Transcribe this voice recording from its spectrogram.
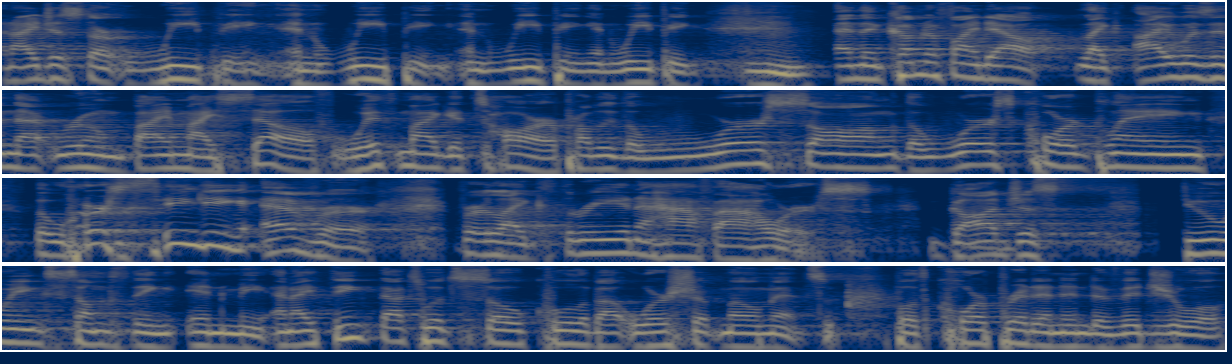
And I just start weeping and weeping and weeping and weeping. Mm. And then come to find out, like I was in that room by myself with my guitar, probably the worst song, the worst chord playing, the worst singing ever for like three and a half hours. God mm. just doing something in me. And I think that's what's so cool about worship moments, both corporate and individual,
